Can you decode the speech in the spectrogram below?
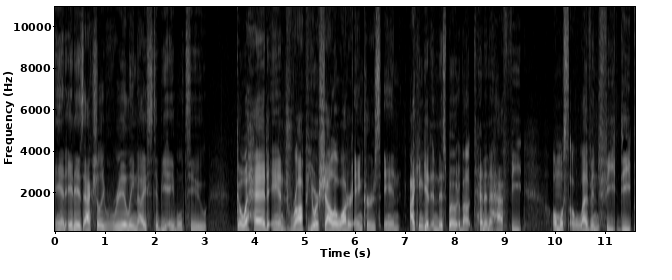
and it is actually really nice to be able to go ahead and drop your shallow water anchors in. I can get in this boat about 10 and a half feet, almost 11 feet deep,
